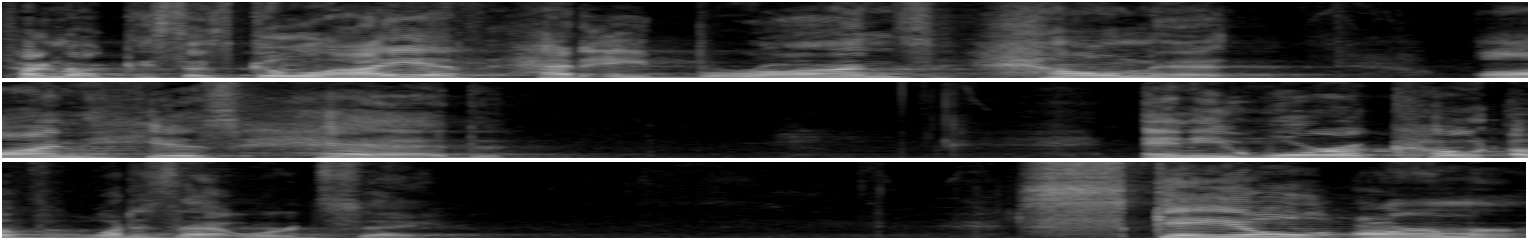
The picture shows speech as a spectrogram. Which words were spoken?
Talking about, he says, Goliath had a bronze helmet on his head, and he wore a coat of, what does that word say? Scale armor.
